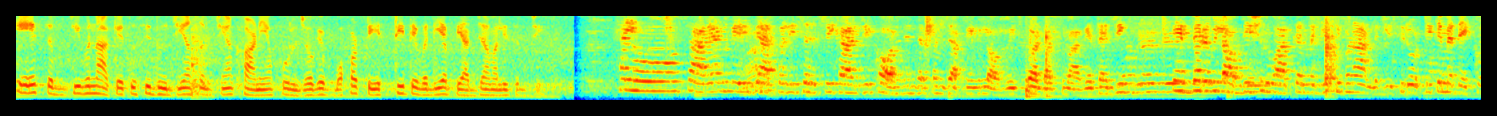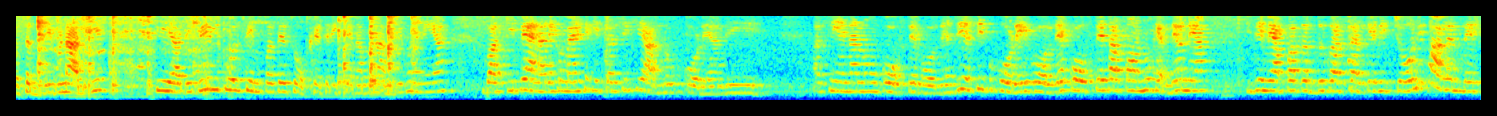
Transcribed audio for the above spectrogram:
ਇਹ ਸਬਜ਼ੀ ਬਣਾ ਕੇ ਤੁਸੀਂ ਦੂਜੀਆਂ ਸਬਜ਼ੀਆਂ ਖਾਣੀਆਂ ਭੁੱਲ ਜਾਓਗੇ। ਬਹੁਤ ਟੇਸਟੀ ਤੇ ਵਧੀਆ ਪਿਆਜ਼ਾਂ ਵਾਲੀ ਸਬਜ਼ੀ। ਹੈਲੋ, ਸਾਰਿਆਂ ਨੂੰ ਮੇਰੀ ਪਿਆਰ ਭਰੀ ਸਤਿ ਸ਼੍ਰੀ ਅਕਾਲ ਜੀ। ਕੌਰਜਿੰਦਰ ਪੰਜਾਬੀ ਵਲੌਗ ਵਿੱਚ ਤੁਹਾਡਾ ਸਵਾਗਤ ਹੈ ਜੀ। ਇੱਧਰ ਵਲੌਗ ਦੀ ਸ਼ੁਰੂਆਤ ਕਰਨ ਲੱਗੀ ਸੀ, ਬਣਾਉਣ ਲੱਗੀ ਸੀ ਰੋਟੀ ਤੇ ਮੈਂ ਦੇਖੋ ਸਬਜ਼ੀ ਬਣਾ ਲਈ ਘੀਆ ਦੀ ਬਿਲਕੁਲ ਸਿੰਪਲ ਤੇ ਸੌਖੇ ਤਰੀਕੇ ਨਾਲ ਬਣਾਉਂਦੀ ਹੁੰਨੀ ਆ ਬਾਕੀ ਭੈਣਾਂ ਨੇ ਕਮੈਂਟ ਕੀਤਾ ਸੀ ਕਿ ਆਲੂ ਪਕੌੜਿਆਂ ਦੀ ਅਸੀਂ ਇਹਨਾਂ ਨੂੰ ਕੋਫਤੇ ਬੋਲਦੇ ਹਾਂ। ਜੀ, ਅਸੀਂ ਪਕੌੜੇ ਹੀ ਬੋਲਦੇ ਹਾਂ। ਕੋਫਤੇ ਤਾਂ ਆਪਾਂ ਉਹਨੂੰ ਕਹਿੰਦੇ ਹੁੰਨੇ ਆ ਜਿਵੇਂ ਆਪਾਂ ਕੱਦੂਕਸ ਕਰਕੇ ਵਿੱਚ ਉਹ ਨਹੀਂ ਪਾ ਲੈਂਦੇ।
